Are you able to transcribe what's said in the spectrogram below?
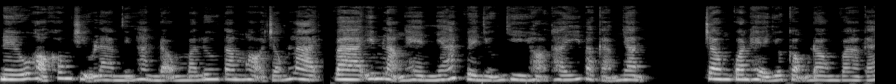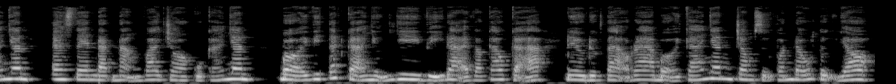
nếu họ không chịu làm những hành động mà lương tâm họ chống lại và im lặng hèn nhát về những gì họ thấy và cảm nhận. Trong quan hệ giữa cộng đồng và cá nhân, Einstein đặt nặng vai trò của cá nhân, bởi vì tất cả những gì vĩ đại và cao cả đều được tạo ra bởi cá nhân trong sự phấn đấu tự do.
